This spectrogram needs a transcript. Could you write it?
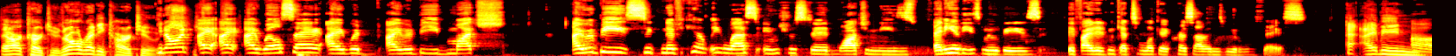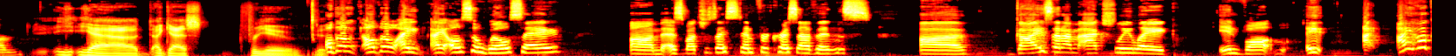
they are cartoons they're already cartoons You know what? I, I, I will say I would I would be much I would be significantly less interested watching these any of these movies if I didn't get to look at Chris Evans' beautiful face. I, mean, Um, yeah, I guess for you. although although I I also will say, um, as much as I stimp for Chris Evans, uh, guys that I'm actually like involved. It I I hook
